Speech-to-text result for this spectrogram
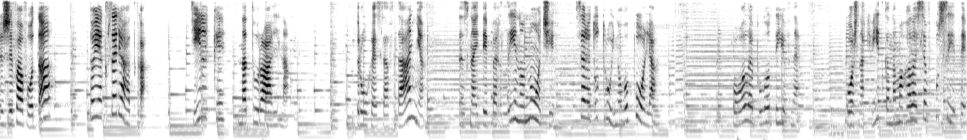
жива вода то як зарядка, тільки натуральна. Друге завдання знайти перлину ночі серед отруйного поля. Поле було дивне. Кожна квітка намагалася вкусити,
